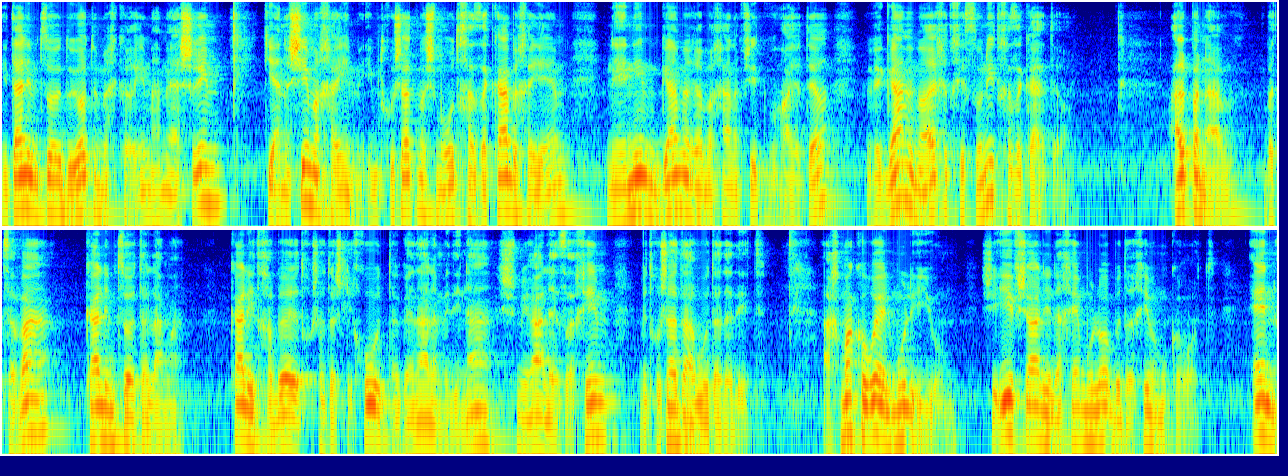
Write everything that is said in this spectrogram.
ניתן למצוא עדויות ומחקרים המאשרים כי אנשים החיים עם תחושת משמעות חזקה בחייהם נהנים גם מרווחה נפשית גבוהה יותר וגם ממערכת חיסונית חזקה יותר. על פניו, בצבא קל למצוא את הלמה. קל להתחבר לתחושת השליחות, הגנה על המדינה, שמירה על האזרחים ותחושת הערבות הדדית. אך מה קורה אל מול איום שאי אפשר להילחם מולו בדרכים המוכרות? אין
